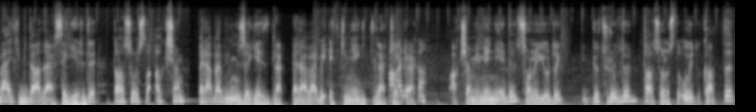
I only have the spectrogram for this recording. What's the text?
Belki bir daha derse girdi. Daha sonrasında akşam beraber bir müze gezdiler. Beraber bir etkinliğe gittiler tekrar. Harika. Akşam yemeğini yedi. Sonra yurda götürüldü. Daha sonrasında uyudu, kalktı.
